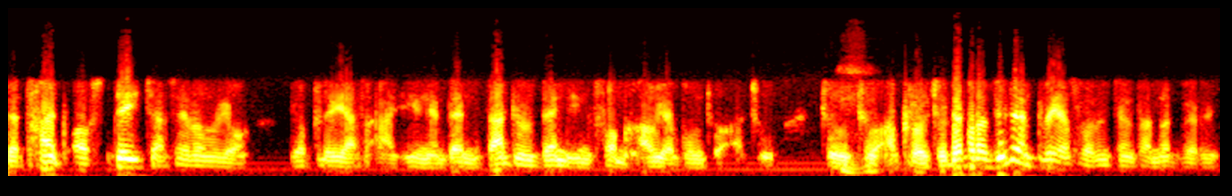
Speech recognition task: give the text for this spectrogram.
the type of status your your players are in, and then that will then inform how you are going to to to, to approach it. The Brazilian players, for instance, are not very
